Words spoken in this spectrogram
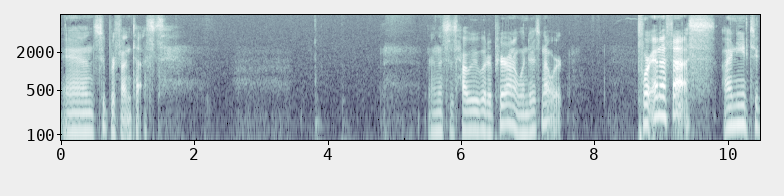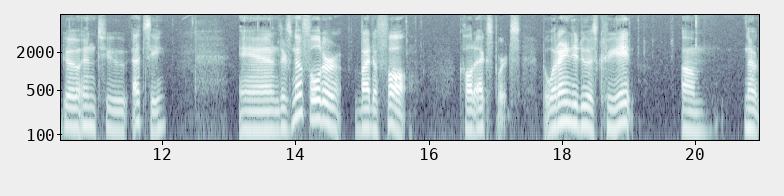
and Superfun Test. And this is how we would appear on a Windows network. For NFS, I need to go into etc, and there's no folder by default called exports. But what I need to do is create um, no,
